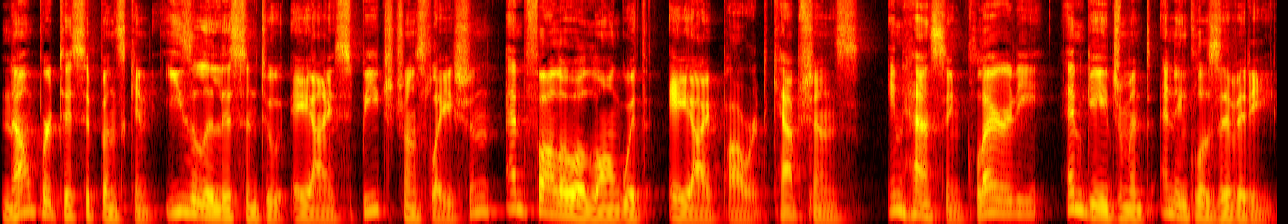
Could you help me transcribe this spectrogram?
Now participants can easily listen to AI speech translation and follow along with AI-powered captions, enhancing clarity, engagement, and inclusivity.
